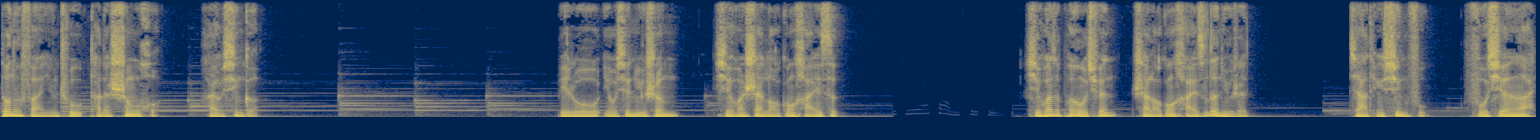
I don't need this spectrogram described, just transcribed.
都能反映出他的生活，还有性格。比如，有些女生喜欢晒老公孩子，喜欢在朋友圈晒老公孩子的女人。家庭幸福，夫妻恩爱，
